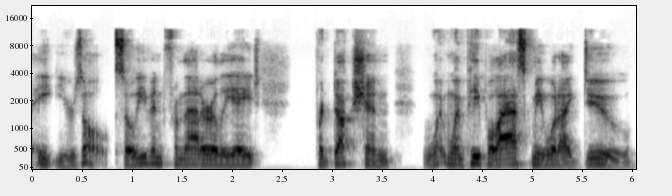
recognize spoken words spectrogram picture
eight years old. So even from that early age, production, when, when people ask me what I do,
